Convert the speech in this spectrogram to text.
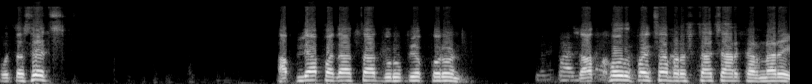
व तसेच आपल्या पदाचा दुरुपयोग करून लाखो रुपयाचा भ्रष्टाचार करणारे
